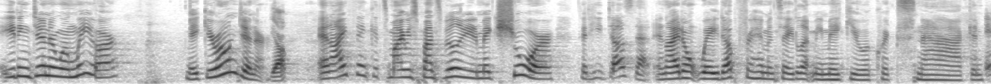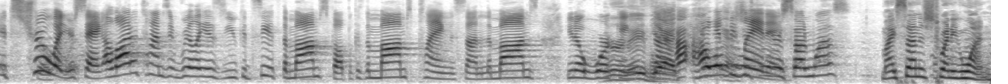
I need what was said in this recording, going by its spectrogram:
eating dinner when we are, make your own dinner. Yep. And I think it's my responsibility to make sure that he does that. And I don't wait up for him and say, let me make you a quick snack. And It's true what you're saying. A lot of times it really is, you can see it's the mom's fault because the mom's playing the son and the mom's, you know, working the enabler. son. Yeah. How, how old did you say manipulating. your son was? my son is 21.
